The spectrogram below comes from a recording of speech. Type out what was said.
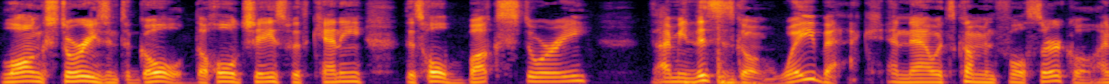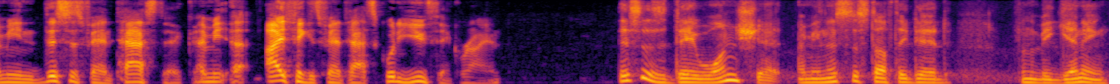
long stories into gold. The whole chase with Kenny, this whole Buck story. I mean, this is going way back, and now it's coming full circle. I mean, this is fantastic. I mean, I think it's fantastic. What do you think, Ryan? This is day one shit. I mean, this is stuff they did from the beginning.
